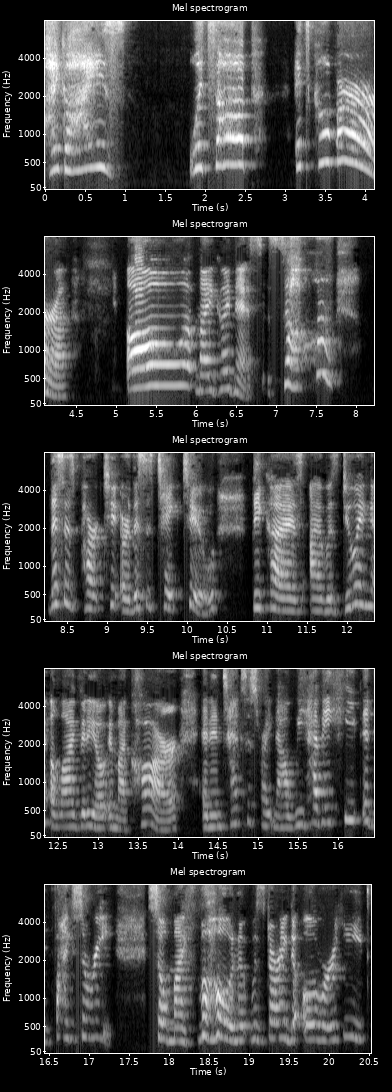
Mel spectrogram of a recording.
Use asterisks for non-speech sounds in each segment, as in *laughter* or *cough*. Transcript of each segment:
Hi, guys. What's up? It's Cooper. Oh, my goodness. *laughs* So, this is part two, or this is take two, because I was doing a live video in my car. And in Texas right now, we have a heat advisory. So, my *laughs* phone was starting to overheat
